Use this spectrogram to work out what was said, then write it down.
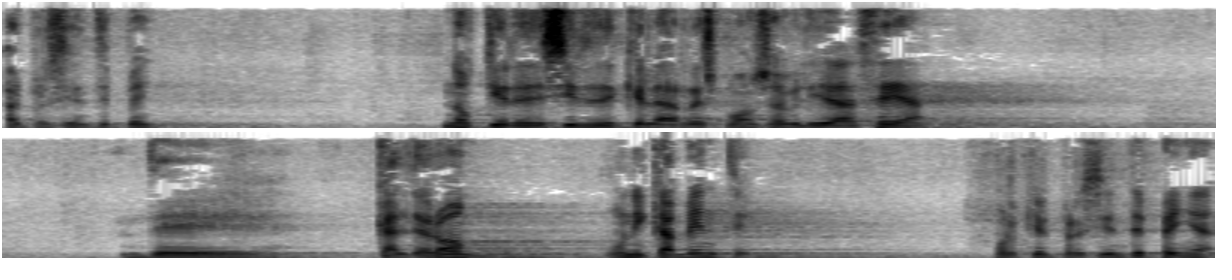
al presidente Peña. No quiere decir de que la responsabilidad sea de Calderón únicamente, porque el presidente Peña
